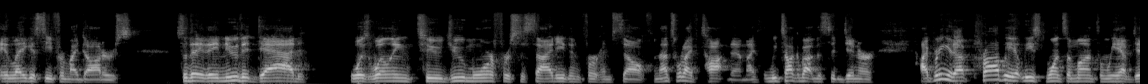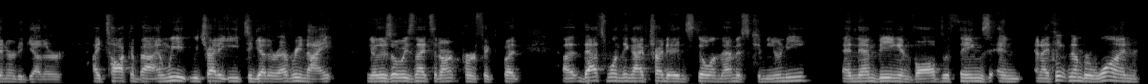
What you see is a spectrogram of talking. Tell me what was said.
a legacy for my daughters. So they, they knew that dad was willing to do more for society than for himself. And that's what I've taught them. I, we talk about this at dinner. I bring it up probably at least once a month when we have dinner together I talk about, and we we try to eat together every night. You know, there's always nights that aren't perfect, but uh, that's one thing I've tried to instill in them is community and them being involved with things. And and I think number one,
